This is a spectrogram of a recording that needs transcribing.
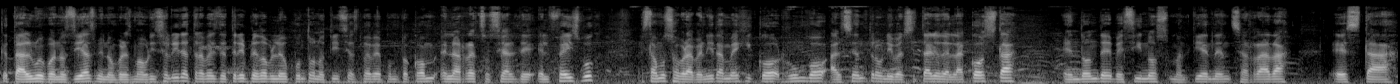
¿Qué tal? Muy buenos días. Mi nombre es Mauricio Lira a través de www.noticiaspb.com en la red social de El Facebook. Estamos sobre Avenida México rumbo al Centro Universitario de la Costa en donde vecinos mantienen cerrada esta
